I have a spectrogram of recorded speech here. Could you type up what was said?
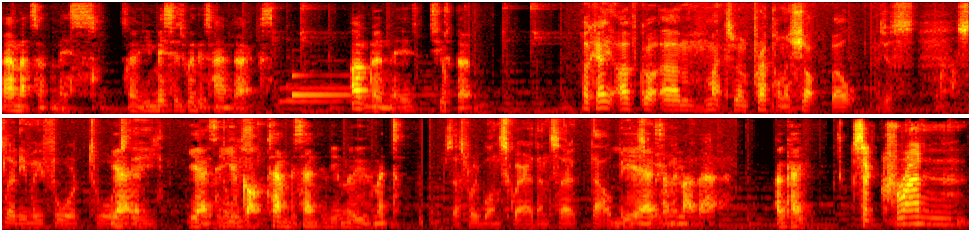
and that's a miss. So he misses with his hand axe. Ugnan, it's your turn. Okay, I've got um, maximum prep on a shock bolt. I just slowly move forward towards Yeah. the. Yeah, so North. you've got 10% of your movement. So that's probably one square then. So that'll be. his Yeah, movement. something like that. Okay. So Cran,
